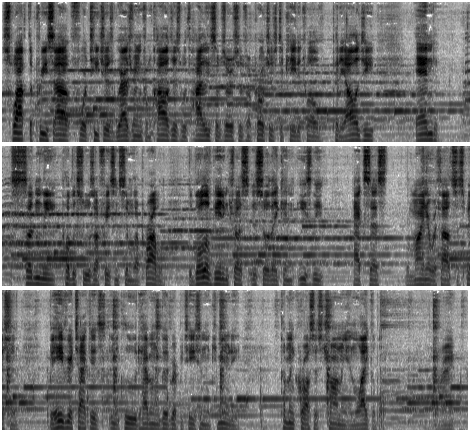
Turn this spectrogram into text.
Swap the priests out for teachers graduating from colleges with highly subversive approaches to K 12 pedagogy, and suddenly public schools are facing similar problem. The goal of gaining trust is so they can easily access the minor without suspicion. Behavior tactics include having a good reputation in the community, coming across as charming and likable. All right.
